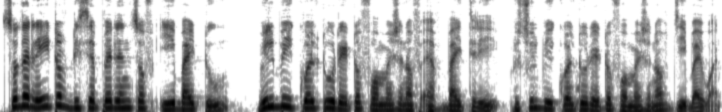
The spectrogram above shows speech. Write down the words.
So the rate of disappearance of E by 2 will be equal to rate of formation of F by 3 which will be equal to rate of formation of G by 1.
